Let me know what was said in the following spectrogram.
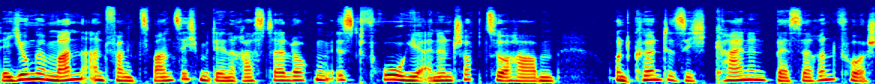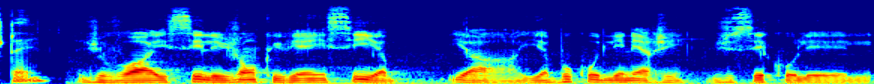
Der junge Mann, Anfang 20 mit den Rasterlocken, ist froh, hier einen Job zu haben und könnte sich keinen besseren vorstellen. Je vois ici les gens qui viennent ici, il y a, il y a, il y a beaucoup de l'énergie. Je sais que les,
